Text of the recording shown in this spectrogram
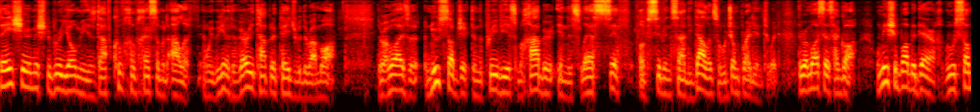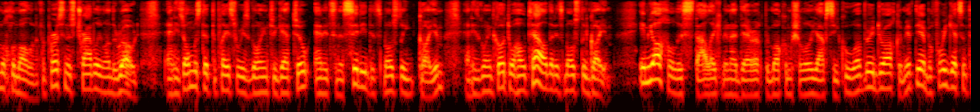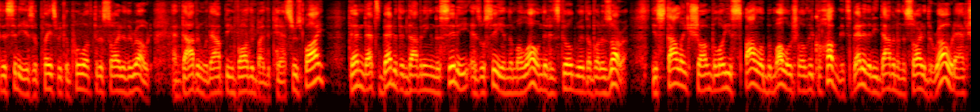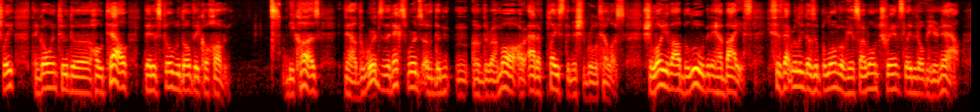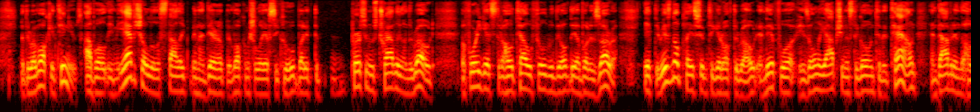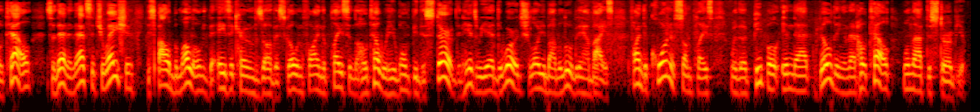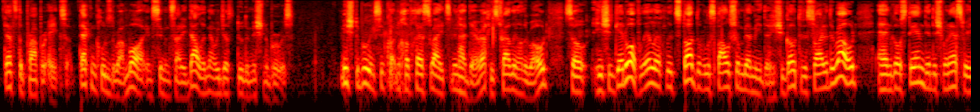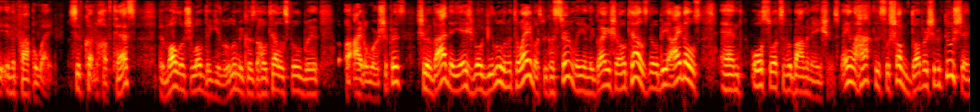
Today's Shir Mishnah Berurah Yomi is Daf Kuf Chesam and Aleph, and we begin at the very top of the page with the Ramah. The Ramah is a, new subject in the previous Machaber in this last Sif of Sibin Sadi Dalit, so we'll jump right into it. The Ramah says Hagah. If a person is traveling on the road and he's almost at the place where he's going to get to, and it's in a city that's mostly goyim, and he's going to go to a hotel that is mostly goyim. If there, before he gets into the city, is a place we can pull off to the side of the road and daven without being bothered by the passers-by, then that's better than davening in the city, as we'll see, in the malone that is filled with avodah zarah. Yistalek sham v'lo yispalo b'malo kochavim. It's better that he daven on the side of the road, actually, than go into the hotel that is filled with ovdei kochavim. Because now, the words, the next words of the of the Ramah are out of place. The Mishnah will tell us. Shalo yival belu habayis. He says that really doesn't belong over here, so I won't translate it over here now. But the Ramah continues. But if the person who's traveling on the road before he gets to the hotel filled with the the avodah zara, if there is no place for him to get off the road, and therefore his only option is to go into the town and daven in the hotel, so then in that situation, v'zovis. Go and find a place in the hotel where he won't be disturbed. And here's where we add the words Find a corner someplace where the people in that building in that hotel will not disturb you. That's the proper eitzah. That concludes the Ramah in Simon Sari Dalid. Now we just do the Mishnah Brewers. Mishnah Berurah in Sivkot and Chavches writes, Min Haderach, he's traveling on the road, so he should get off. He should go to the side of the road and go stand there, the Shmonesri, in the proper way. Sivkot and Chavtes, Shalov de Gilulim, because the hotel is filled with Uh, idol worshippers. Because certainly in the Gaisha hotels there will be idols and all sorts of abominations. And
